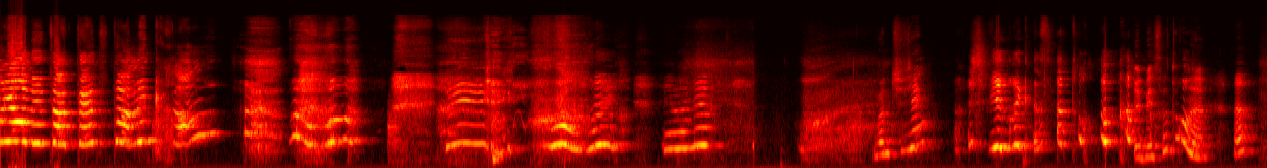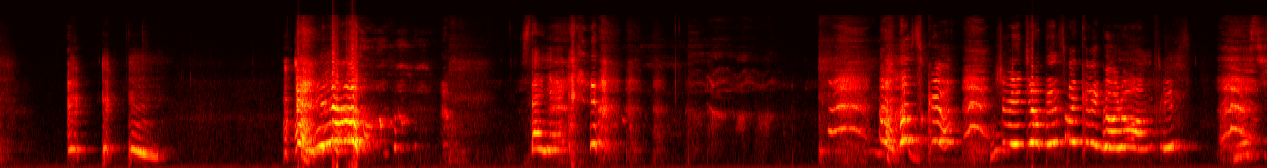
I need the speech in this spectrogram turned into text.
Regardez ta tête dans l'écran Et voilà. Bon, tu viens Je viendrai que ça tourne. Eh bien, ça tourne. Hein Ça y est. Parce que je vais dire des trucs rigolos en plus. Vas-y.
